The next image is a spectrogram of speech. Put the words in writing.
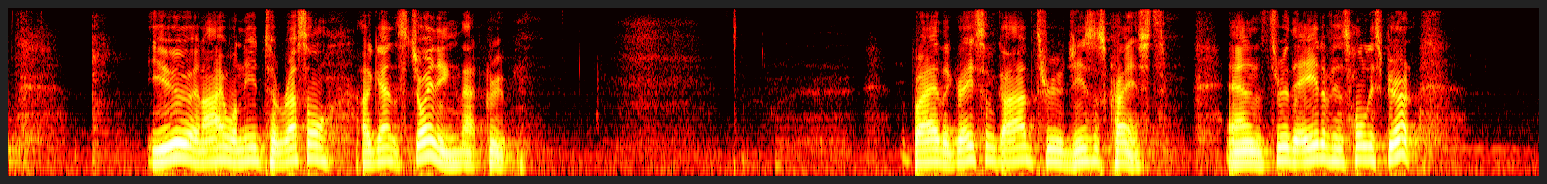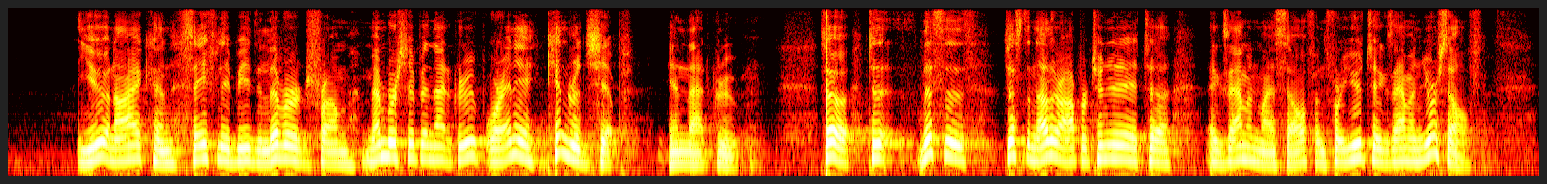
you and I will need to wrestle against joining that group. By the grace of God through Jesus Christ. And through the aid of His Holy Spirit, you and I can safely be delivered from membership in that group or any kindredship in that group. So, to, this is just another opportunity to examine myself and for you to examine yourself.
